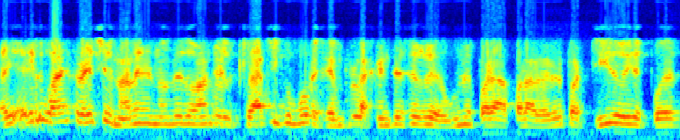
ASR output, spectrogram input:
hay, lugares tradicionales en donde durante el clásico, por ejemplo, la gente se reúne para, para ver el partido y después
